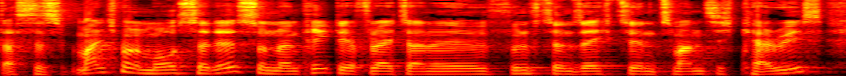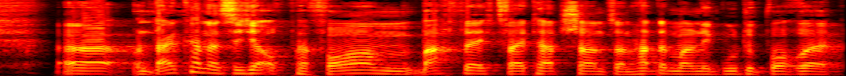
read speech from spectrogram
dass es manchmal Mostert ist und dann kriegt er vielleicht seine 15, 16, 20 Carries äh, und dann kann er sich auch performen, macht vielleicht zwei Touchdowns, dann hat er mal eine gute Woche.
